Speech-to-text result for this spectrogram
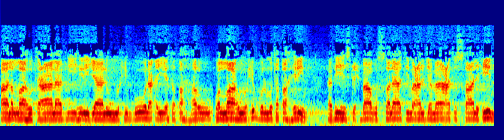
قال الله تعالى فيه رجال يحبون أن يتطهروا والله يحب المتطهرين. ففيه استحباب الصلاة مع الجماعة الصالحين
